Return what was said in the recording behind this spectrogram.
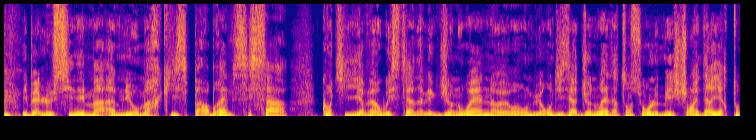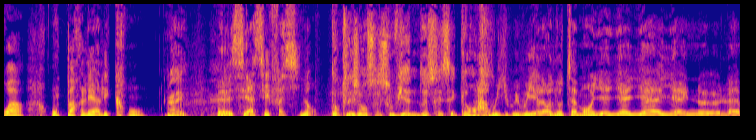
et bien, le cinéma amené aux marquises par Brel, c'est ça. Quand il y avait un western avec John Wayne, euh, on, lui, on disait à John Wayne, attention, le méchant est derrière toi. On parlait à l'écran. Ouais. Euh, c'est assez fascinant. Donc les gens se souviennent de ces séquences. Ah oui, oui, oui. Alors notamment, il y a, il y a, il y a, il y a une, la-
